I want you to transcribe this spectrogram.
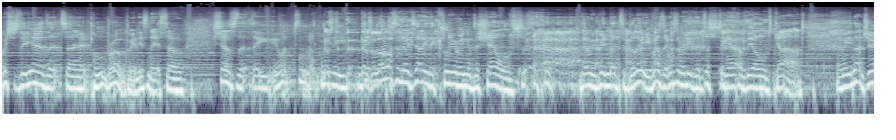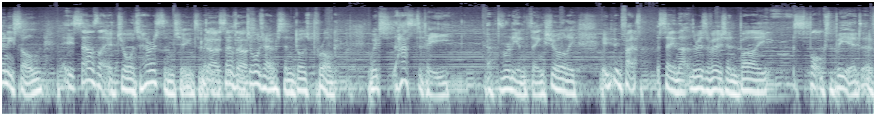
which is the year that uh, punk broke, really, isn't it? So shows that they it wasn't really there's a there wasn't exactly the clearing of the shelves that we've been led to believe, was it? It wasn't really the dusting out of the old guard. I mean, that Journey song, it sounds like a George Harrison tune to me. does, sounds it like. George Harrison goes prog, which has to be a brilliant thing, surely. In, in fact, saying that, there is a version by Spock's beard of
